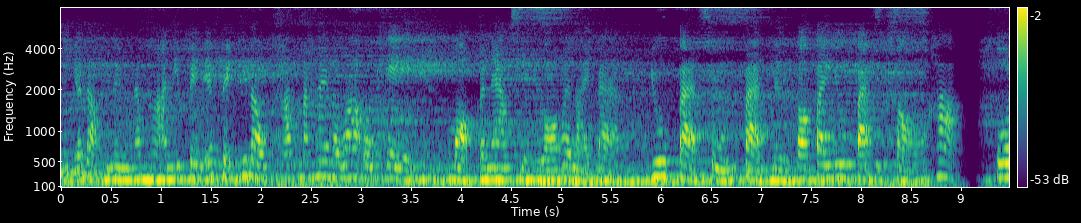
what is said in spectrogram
อีกระดับหนึ่งนะคะ อันนี้เป็นเอฟเฟกต์ที่เราคัดมาให้แล้วว่าโอเค เหมาะกับแนวเสียงร้องหลายๆแบบ U80 81 ต่อไป U82 ค่ะ ตัว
